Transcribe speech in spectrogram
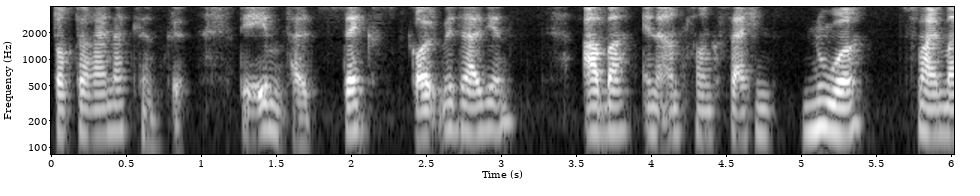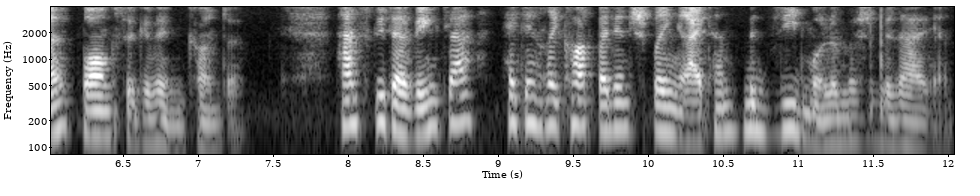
Dr. Rainer Klimke, der ebenfalls sechs Goldmedaillen, aber in Anführungszeichen nur zweimal Bronze gewinnen konnte. Hans-Güter Winkler hält den Rekord bei den Springreitern mit sieben olympischen Medaillen,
